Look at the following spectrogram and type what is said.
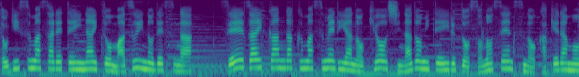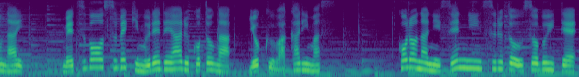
研ぎ澄まされていないとまずいのですが政財官学マスメディアの教師など見ているとそのセンスのかけらもない滅亡すべき群れであることがよくわかります。コロナに専任すると嘘吹いて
